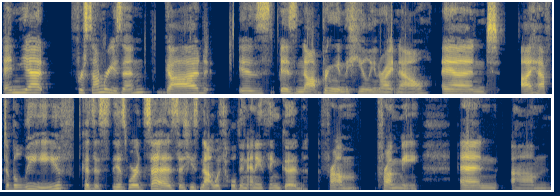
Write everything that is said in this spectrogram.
and yet for some reason god is is not bringing the healing right now and i have to believe because his word says that he's not withholding anything good from from me and um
